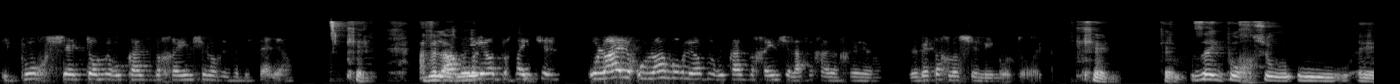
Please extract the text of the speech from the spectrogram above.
היפוך שתום מרוכז בחיים שלו וזה בסדר. כן, הוא אבל לא אמור. להיות בחיים של... הוא לא, הוא לא אמור להיות מרוכז בחיים של אף אחד אחר, ובטח לא שלי באותו רגע. כן, כן, זה היפוך שהוא הוא, אה,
